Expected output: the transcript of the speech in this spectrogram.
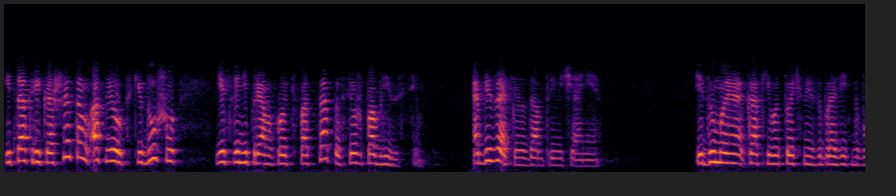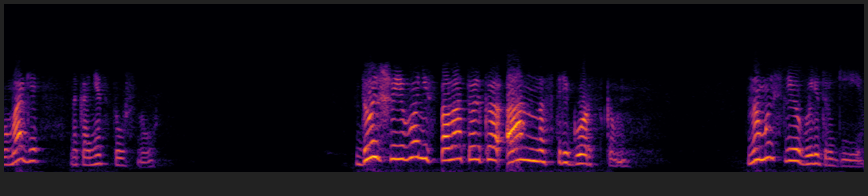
И так рикошетом отвел-таки душу, если не прямо против отца, то все же поблизости. Обязательно дам примечание. И, думая, как его точно изобразить на бумаге, наконец-то уснул. Дольше его не спала только Анна в Тригорском, но мысли ее были другие.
